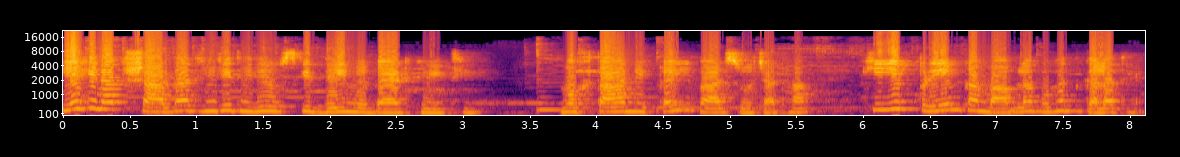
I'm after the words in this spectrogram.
लेकिन अब शारदा धीरे धीरे उसके दिल में बैठ गई थी। मुख्तार ने कई बार सोचा था कि ये प्रेम का मामला बहुत गलत है,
